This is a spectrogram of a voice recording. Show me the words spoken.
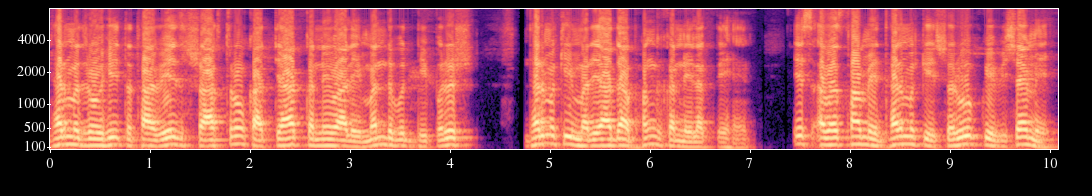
धर्मद्रोही तथा वेद शास्त्रों का त्याग करने वाले मंद बुद्धि पुरुष धर्म की मर्यादा भंग करने लगते हैं। इस अवस्था में धर्म के स्वरूप के विषय में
